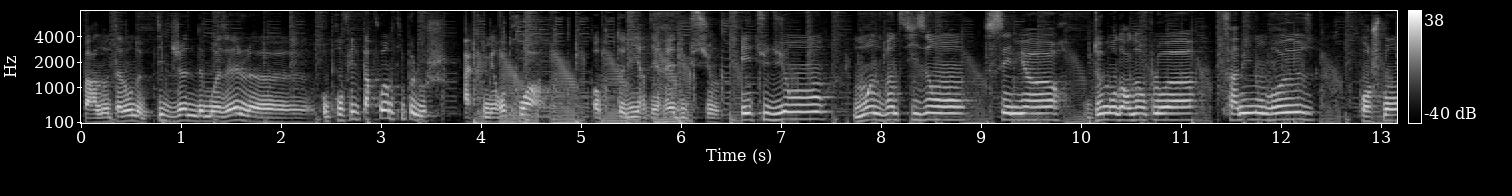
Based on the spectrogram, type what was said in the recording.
par notamment de petites jeunes demoiselles euh, au profil parfois un petit peu louche. Acte numéro 3 obtenir des réductions. Étudiants, moins de 26 ans, seniors, demandeurs d'emploi, famille nombreuse. Franchement,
